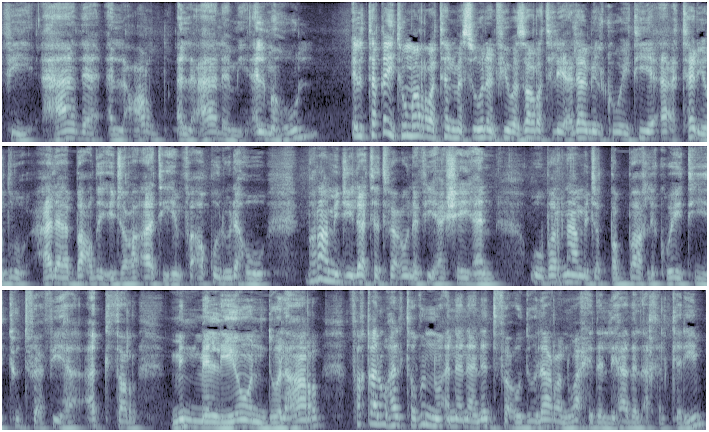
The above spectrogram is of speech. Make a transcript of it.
في هذا العرض العالمي المهول التقيت مرة مسؤولا في وزارة الإعلام الكويتية أعترض على بعض إجراءاتهم فأقول له برامجي لا تدفعون فيها شيئا وبرنامج الطباخ الكويتي تدفع فيها أكثر من مليون دولار. فقالوا هل تظن أننا ندفع دولارا واحدا لهذا الأخ الكريم؟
